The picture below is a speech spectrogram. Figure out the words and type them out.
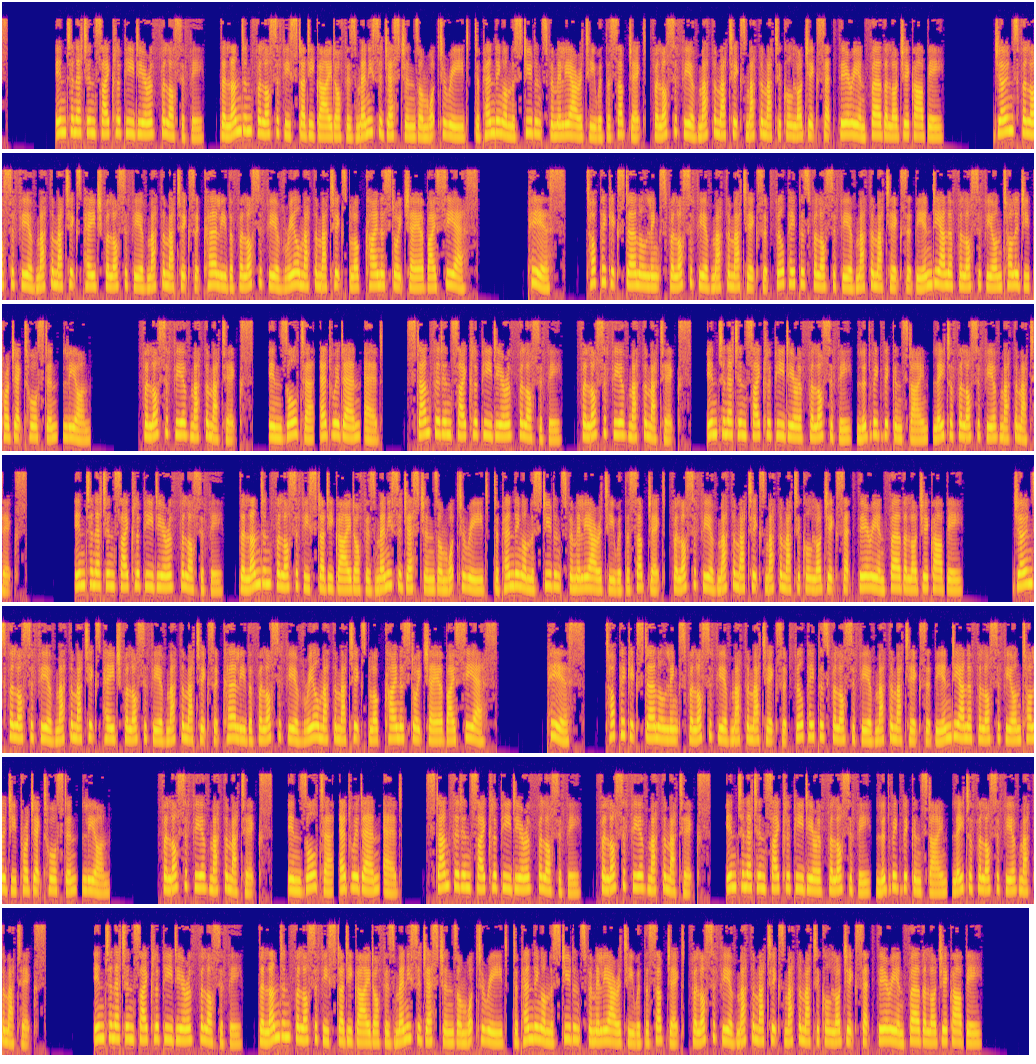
Internet Encyclopedia of Philosophy. The London Philosophy Study Guide offers many suggestions on what to read, depending on the student's familiarity with the subject, Philosophy of Mathematics Mathematical Logic Set Theory and Further Logic RB. Jones Philosophy of Mathematics page Philosophy of Mathematics at Curlie The Philosophy of Real Mathematics blog Kaina Stoicheia by C.S. Peirce Topic external links Philosophy of Mathematics at Philpapers Philosophy of Mathematics at the Indiana Philosophy Ontology Project Horsten, Lyon. Philosophy of Mathematics. In Zalta, Edward N. ed. Stanford Encyclopedia of Philosophy. Philosophy of Mathematics. Internet Encyclopedia of Philosophy, Ludwig Wittgenstein, later Philosophy of Mathematics. Internet Encyclopedia of Philosophy. The London Philosophy Study Guide offers many suggestions on what to read, depending on the student's familiarity with the subject, Philosophy of Mathematics Mathematical Logic Set Theory and Further Logic RB. Jones Philosophy of Mathematics page Philosophy of Mathematics at Curlie The Philosophy of Real Mathematics blog Kaina Stoicheia by C.S. Peirce Topic external links Philosophy of Mathematics at Philpapers Philosophy of Mathematics at the Indiana Philosophy Ontology Project Horsten, Lyon. Philosophy of Mathematics. In Zalta, Edward N. ed. Stanford Encyclopedia of Philosophy. Philosophy of Mathematics. Internet Encyclopedia of Philosophy, Ludwig Wittgenstein, later Philosophy of Mathematics. Internet Encyclopedia of Philosophy. The London Philosophy Study Guide offers many suggestions on what to read, depending on the student's familiarity with the subject. Philosophy of Mathematics Mathematical Logic Set Theory and Further Logic R.B.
